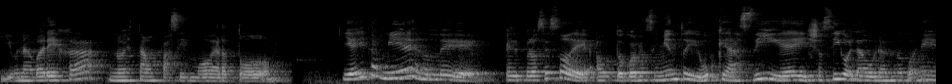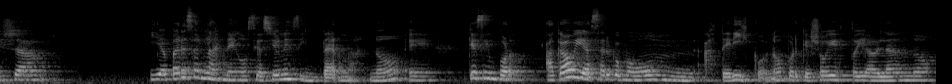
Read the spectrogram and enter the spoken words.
y una pareja no es tan fácil mover todo. Y ahí también es donde el proceso de autoconocimiento y búsqueda sigue y yo sigo laburando con ella y aparecen las negociaciones internas, ¿no? Eh, es Acá voy a hacer como un asterisco, ¿no? Porque yo hoy estoy hablando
